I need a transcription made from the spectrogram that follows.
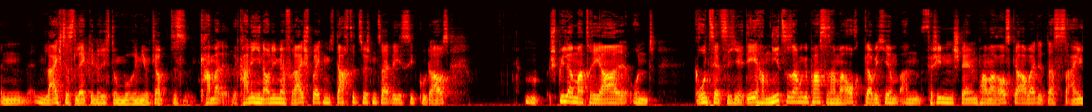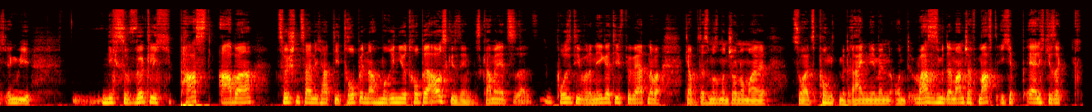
ein, ein leichtes Leck in Richtung Mourinho. Ich glaube, das kann man, kann ich ihn auch nicht mehr freisprechen. Ich dachte zwischenzeitlich, es sieht gut aus. Spielermaterial und grundsätzliche Idee, haben nie zusammengepasst. Das haben wir auch, glaube ich, hier an verschiedenen Stellen ein paar Mal rausgearbeitet, dass es eigentlich irgendwie nicht so wirklich passt, aber zwischenzeitlich hat die Truppe nach Mourinho-Truppe ausgesehen. Das kann man jetzt positiv oder negativ bewerten, aber ich glaube, das muss man schon nochmal so als Punkt mit reinnehmen. Und was es mit der Mannschaft macht, ich habe ehrlich gesagt,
